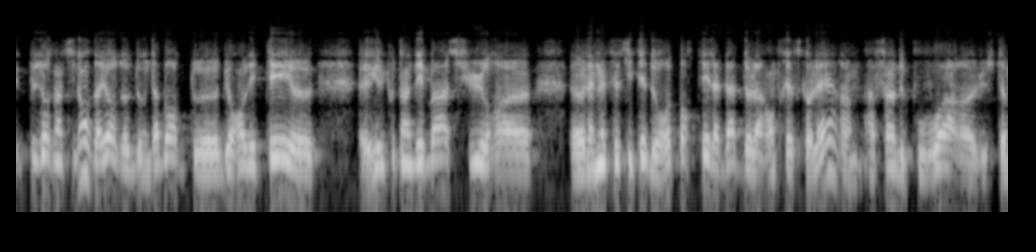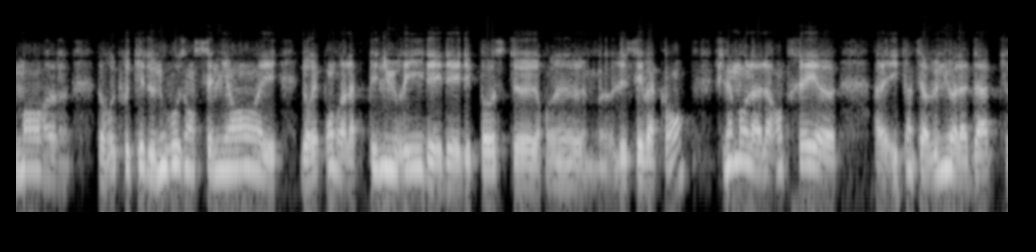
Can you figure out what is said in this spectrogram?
Eu euh, plusieurs incidences. D'ailleurs, d'abord, durant l'été, euh, il y a eu tout un débat sur euh, la nécessité de reporter la date de la rentrée scolaire afin de pouvoir justement recruter de nouveaux enseignants et de répondre à la pénurie des, postes laissés vacants. Finalement, la, rentrée est intervenue à la date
